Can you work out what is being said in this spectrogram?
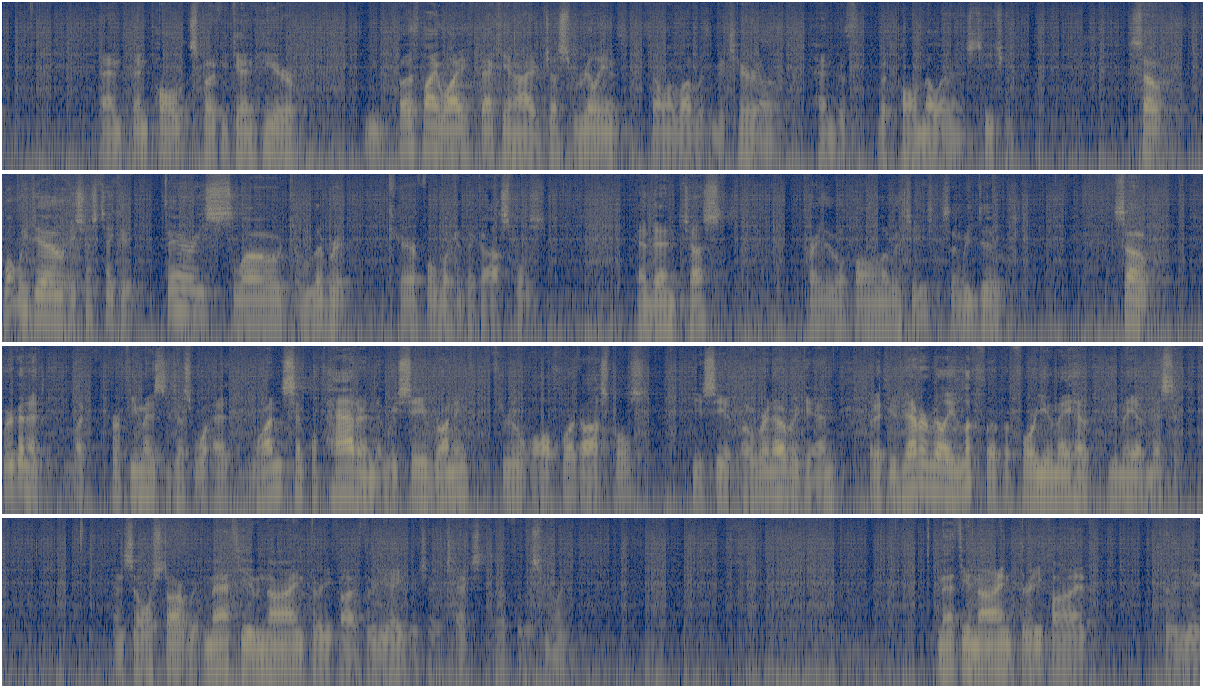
And then Paul spoke again here. Both my wife, Becky, and I just really fell in love with the material and with, with Paul Miller and his teaching. So what we do is just take a very slow, deliberate, careful look at the Gospels and then just pray that we'll fall in love with Jesus, and we do. So we're going to look for a few minutes to just at one simple pattern that we see running through all four Gospels. You see it over and over again, but if you've never really looked for it before, you may have, you may have missed it. And so we'll start with Matthew 9, 35, 38, which our text uh, for this morning. Matthew 9, 35, 38.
